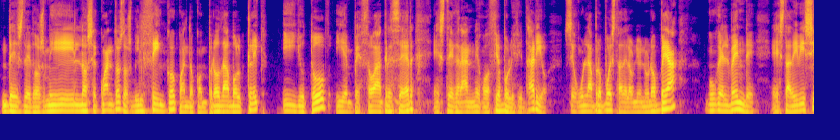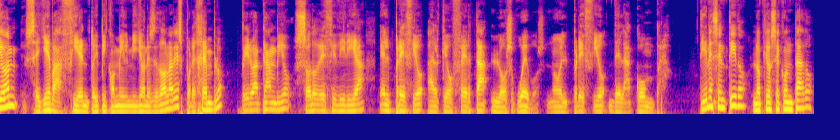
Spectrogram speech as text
desde 2000 no sé cuántos, 2005, cuando compró DoubleClick y YouTube y empezó a crecer este gran negocio publicitario. Según la propuesta de la Unión Europea, Google vende esta división, se lleva ciento y pico mil millones de dólares, por ejemplo, pero a cambio solo decidiría el precio al que oferta los huevos, no el precio de la compra. ¿Tiene sentido lo que os he contado?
